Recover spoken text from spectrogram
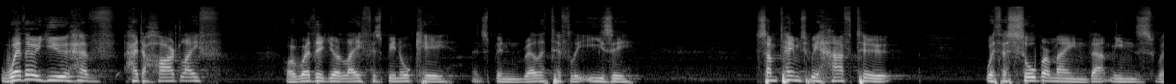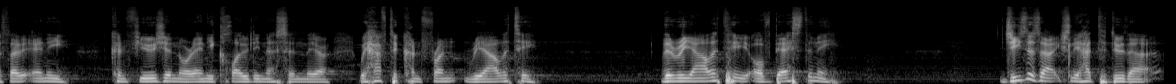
whether you have had a hard life or whether your life has been okay, it's been relatively easy, sometimes we have to, with a sober mind, that means without any confusion or any cloudiness in there, we have to confront reality the reality of destiny. Jesus actually had to do that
